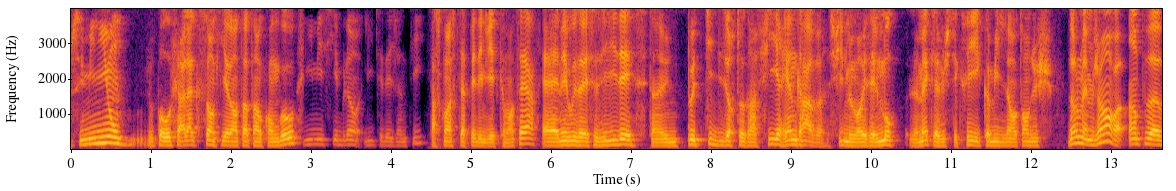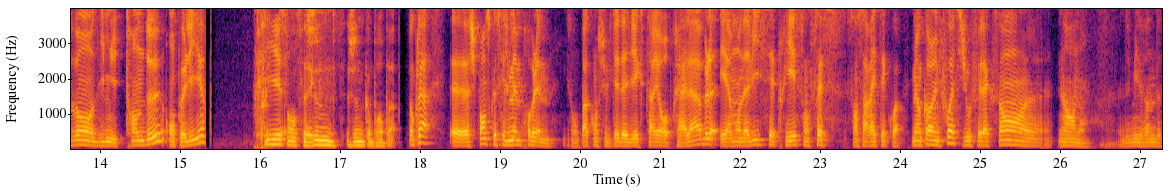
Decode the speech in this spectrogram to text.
c'est mignon. Je veux pas vous faire l'accent qu'il y a dans Tintin Congo. L'imicier blanc, l'ité des. Parce qu'on va se taper des milliers de commentaires. Mais vous avez saisi l'idée. C'est un- une petite dysorthographie, rien de grave. Il suffit de mémoriser le mot. Mec l'a juste écrit comme il l'a entendu. Dans le même genre, un peu avant 10 minutes 32, on peut lire. Prier sans sexe. Je ne, je ne comprends pas. Donc là, euh, je pense que c'est le même problème. Ils n'ont pas consulté d'avis extérieur au préalable, et à mon avis, c'est prier sans cesse, sans s'arrêter quoi. Mais encore une fois, si je vous fais l'accent, euh, non, non, 2022.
